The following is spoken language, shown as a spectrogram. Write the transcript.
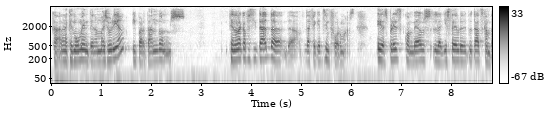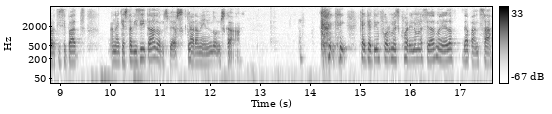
que en aquest moment tenen majoria i, per tant, doncs, tenen la capacitat de, de, de fer aquests informes. I després, quan veus la llista d'eurodiputats que han participat en aquesta visita, doncs veus clarament doncs, que, que, que aquest informe és coherent amb la seva manera de, de pensar.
